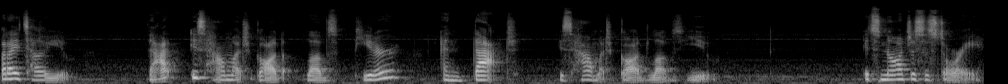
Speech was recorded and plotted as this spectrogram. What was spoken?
But I tell you, that is how much God loves Peter, and that is how much God loves you. It's not just a story,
